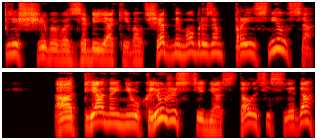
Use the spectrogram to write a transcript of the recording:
плешивого забияки волшебным образом прояснился — а от пьяной неуклюжести не осталось и следа.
